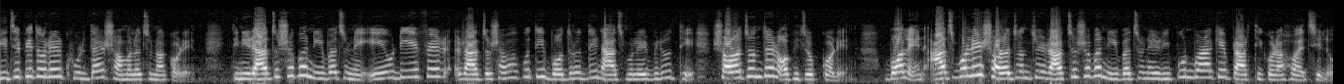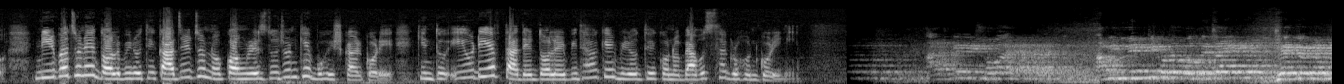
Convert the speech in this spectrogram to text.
বিজেপি দলের ক্ষুরদার সমালোচনা করেন। তিনি রাজ্যসভা নির্বাচনে এওডিএফ এর রাজ্য সভাপতি বদরুদ্দিন আজমলের বিরুদ্ধে ষড়যন্ত্রের অভিযোগ করেন। বলেন, আজমলের ষড়যন্ত্রে রাজ্যসভা নির্বাচনে রিপুন বরাকে প্রার্থী করা হয়েছিল। নির্বাচনে দলবিরোধী কাজের জন্য কংগ্রেস দুজনকে বহিষ্কার করে, কিন্তু ইউডিএফ তাদের দলের বিধায়কের বিরুদ্ধে কোনো ব্যবস্থা গ্রহণ করেনি। আজকের এই সভায় আমি Jacob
